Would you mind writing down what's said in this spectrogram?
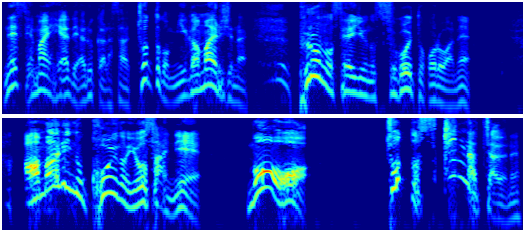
ね、狭い部屋でやるからさ、ちょっとこう身構えるじゃない。プロの声優のすごいところはね、あまりの声の良さに、もう、ちょっと好きになっちゃうよね。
